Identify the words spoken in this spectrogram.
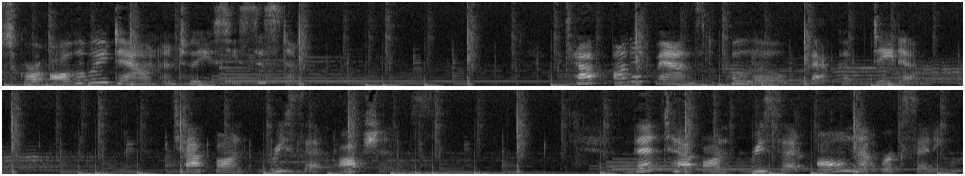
Scroll all the way down until you see System. Tap on Advanced below Backup Data. Tap on Reset Options. Then tap on Reset All Network Settings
